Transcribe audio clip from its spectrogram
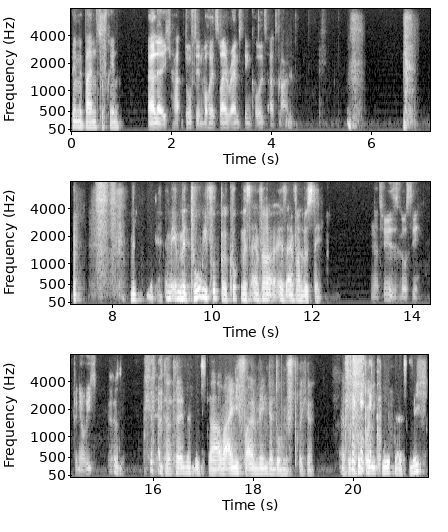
Bin mit beiden zufrieden. Alter, ich durfte in Woche 2 Rams gegen Colts ertragen. Mit, mit, Tobi Football gucken ist einfach, ist einfach lustig. Natürlich ist es lustig. Bin ja auch ich. Entertainment ist da, aber eigentlich vor allem wegen der dummen Sprüche. Also Football IQ ist jetzt nicht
